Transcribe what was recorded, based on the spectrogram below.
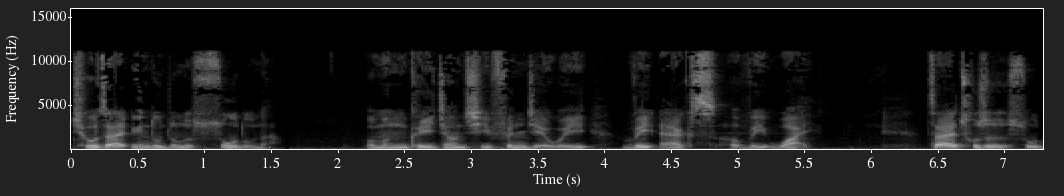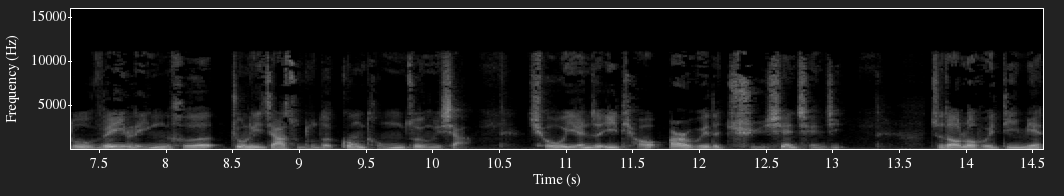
球在运动中的速度呢，我们可以将其分解为 v_x 和 v_y。在初始速度 v 零和重力加速度的共同作用下，球沿着一条二维的曲线前进，直到落回地面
